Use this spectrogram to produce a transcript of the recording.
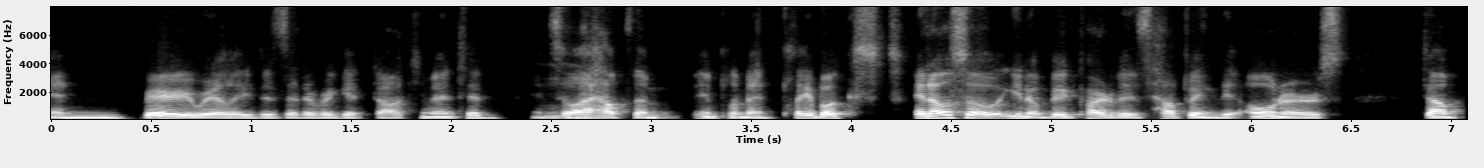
and very rarely does it ever get documented and so mm-hmm. i help them implement playbooks and also you know a big part of it is helping the owners dump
